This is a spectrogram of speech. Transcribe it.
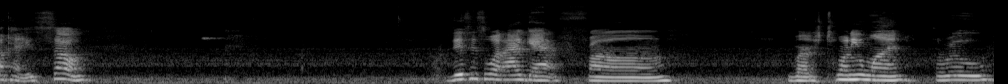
Okay, so this is what I got from verse 21 through,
